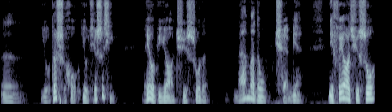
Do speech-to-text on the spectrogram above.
嗯，有的时候有些事情没有必要去说的那么的全面。你非要去说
